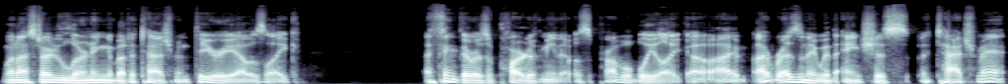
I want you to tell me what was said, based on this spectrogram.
when I started learning about attachment theory, I was like, I think there was a part of me that was probably like, oh, I, I resonate with anxious attachment.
